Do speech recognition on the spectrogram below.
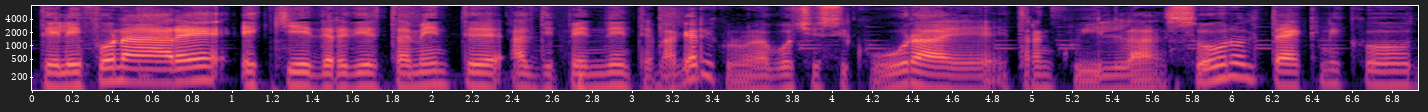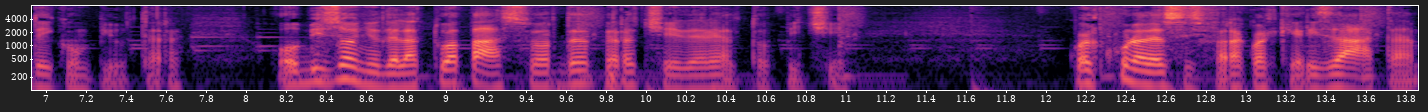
telefonare e chiedere direttamente al dipendente magari con una voce sicura e tranquilla sono il tecnico dei computer. Ho bisogno della tua password per accedere al tuo pc Qualcuno adesso si farà qualche risata,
